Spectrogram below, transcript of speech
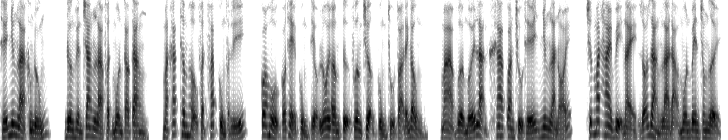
thế nhưng là không đúng, đường huyền trang là phật môn cao tăng, mặt khác thâm hậu phật pháp cùng phật lý co hồ có thể cùng tiểu lôi âm tự phương trượng cùng thủ tọa đánh đồng, mà vừa mới lạn kha quan chủ thế nhưng là nói trước mắt hai vị này rõ ràng là đạo môn bên trong người,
